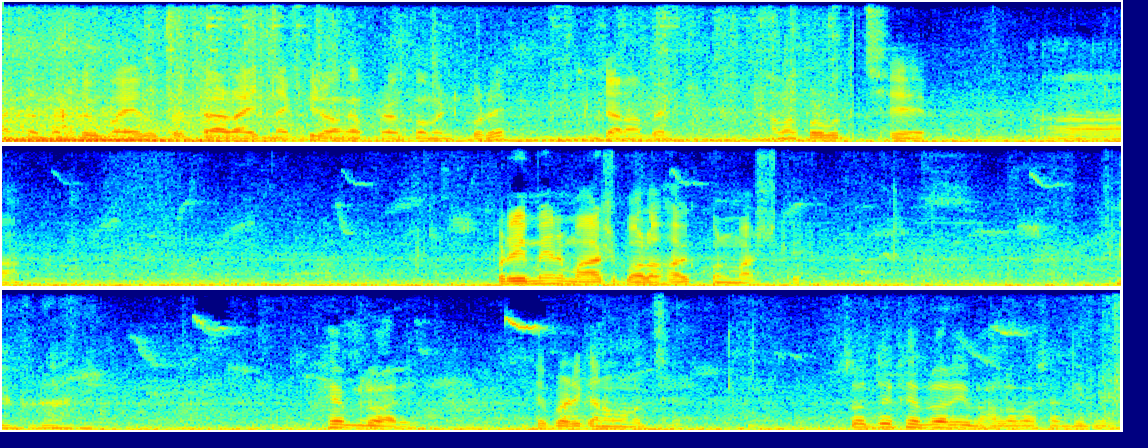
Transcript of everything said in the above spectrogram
আচ্ছা দর্শক ভাইয়ের উত্তরটা রাইট নাকি রং আপনারা কমেন্ট করে জানাবেন। আমার পরবর্তী হচ্ছে প্রেমের মাস বলা হয় কোন মাসকে? ফেব্রুয়ারি। ফেব্রুয়ারি। ফেব্রুয়ারি কেন মনে হচ্ছে? চোদ্দোই ফেব্রুয়ারি ভালোবাসা দিবস।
